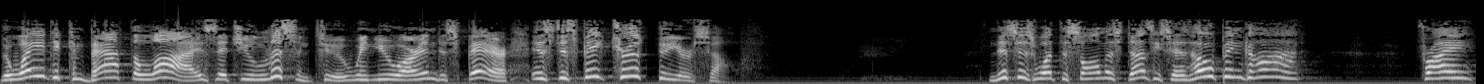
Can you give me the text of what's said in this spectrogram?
The way to combat the lies that you listen to when you are in despair is to speak truth to yourself. And this is what the psalmist does. He says, hope in God, for I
